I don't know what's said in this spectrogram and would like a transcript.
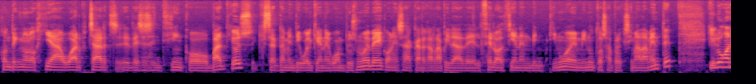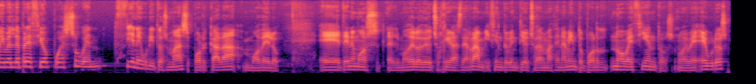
con tecnología Warp Charge de 65 vatios, exactamente igual que en el OnePlus 9, con esa carga rápida del 0 al 100 en 29 minutos aproximadamente. Y luego a nivel de precio, pues suben 100 euritos más por cada modelo. Eh, tenemos el modelo de 8 GB de RAM y 128 de almacenamiento por 909 euros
